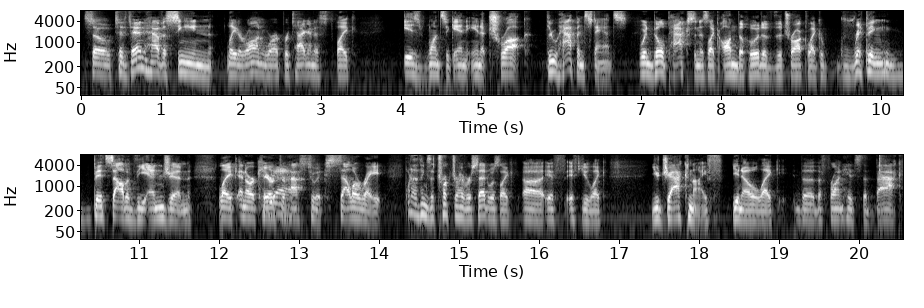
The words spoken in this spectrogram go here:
So to then have a scene later on where our protagonist like is once again in a truck through happenstance when Bill Paxton is like on the hood of the truck like ripping bits out of the engine like and our character Yeah. has to accelerate. One of the things the truck driver said was like uh, if if you like you jackknife, you know, like the the front hits the back,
